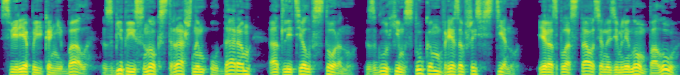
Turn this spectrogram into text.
Свирепый каннибал, сбитый с ног страшным ударом, отлетел в сторону, с глухим стуком врезавшись в стену, и распластался на земляном полу,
